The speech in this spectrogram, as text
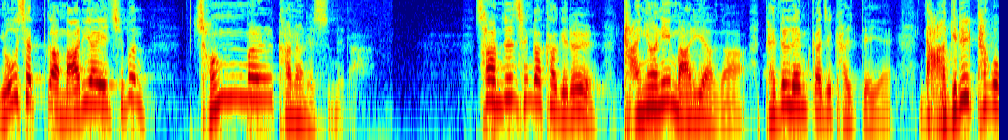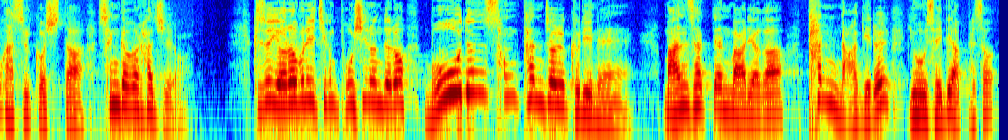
요셉과 마리아의 집은 정말 가난했습니다. 사람들은 생각하기를 당연히 마리아가 베들레헴까지 갈 때에 나귀를 타고 갔을 것이다 생각을 하지요. 그래서 여러분이 지금 보시는 대로 모든 성탄절 그림에 만삭된 마리아가 탄 나귀를 요셉이 앞에서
